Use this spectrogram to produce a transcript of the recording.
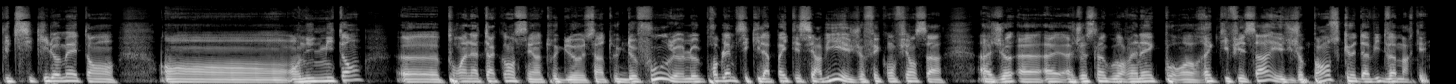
plus de 6 kilomètres en en, en une mi-temps. Euh, pour un attaquant, c'est un truc de c'est un truc de fou. Le, problème, c'est qu'il n'a pas été servi et je fais confiance à à, à, à Jocelyn Gourvenec pour rectifier ça et je pense que David va marquer.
